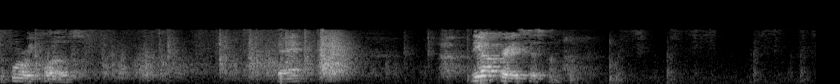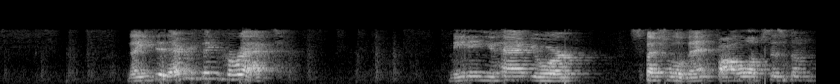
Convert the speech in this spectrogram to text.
before we close. Okay? The upgrade system. Now, you did everything correct, meaning you had your special event follow-up system,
